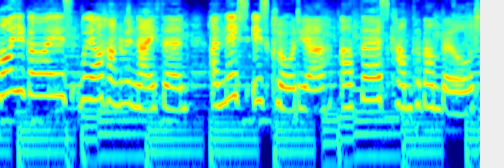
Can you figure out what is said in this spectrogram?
Hi you guys, we are Hannah and Nathan and this is Claudia, our first camper van build.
